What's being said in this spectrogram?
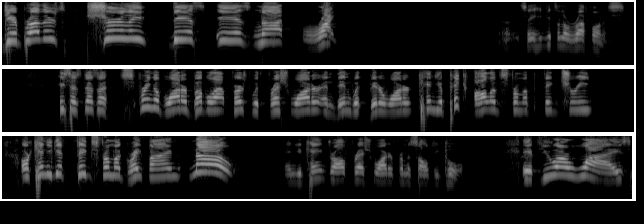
Dear brothers, surely this is not right. Uh, see, he gets a little rough on us. He says, Does a spring of water bubble out first with fresh water and then with bitter water? Can you pick olives from a fig tree? Or can you get figs from a grapevine? No! And you can't draw fresh water from a salty pool. If you are wise,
